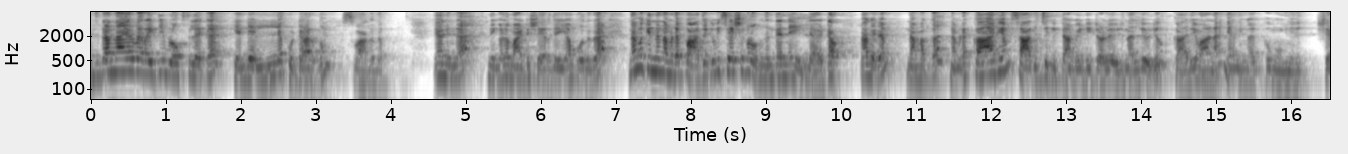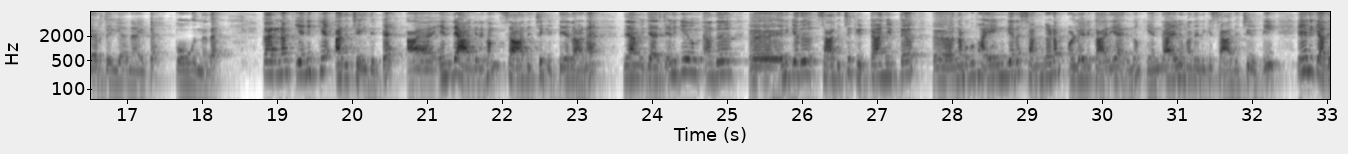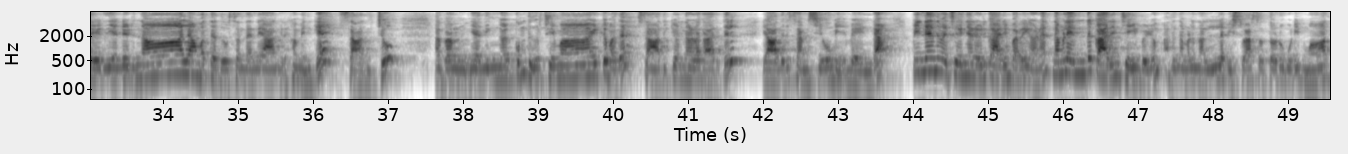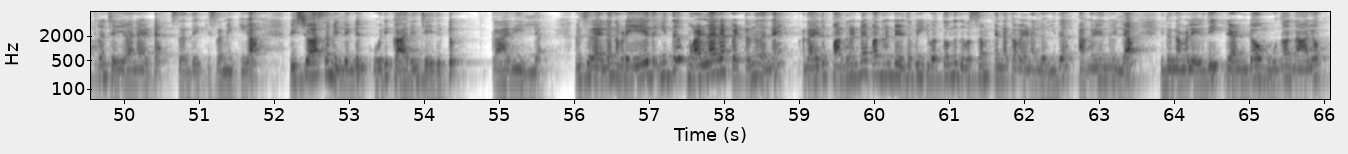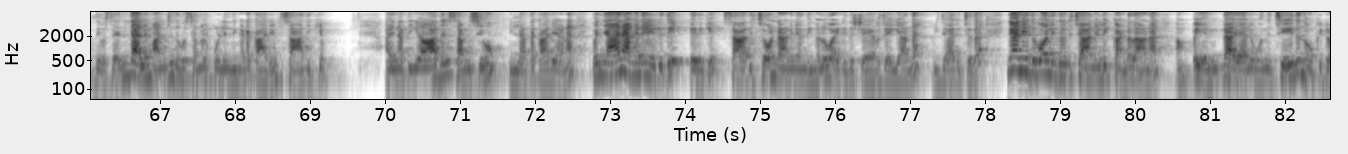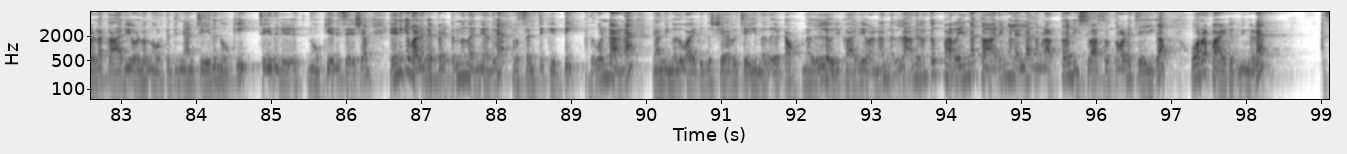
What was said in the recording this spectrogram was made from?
Ajitha Nair variety വ്ളോഗ്സിലേക്ക് എന്റെ എല്ലാ കൂട്ടുകാർക്കും സ്വാഗതം. ഞാൻ ഇന്ന് നിങ്ങളുമായിട്ട് ഷെയർ ചെയ്യാൻ പോകുന്നത് നമുക്കിന്ന് നമ്മുടെ പാചക വിശേഷങ്ങൾ ഒന്നും തന്നെ ഇല്ല കേട്ടോ. പകരം നമുക്ക് നമ്മുടെ കാര്യം സാധിച്ചു കിട്ടാൻ വേണ്ടിയിട്ടുള്ള ഒരു നല്ലൊരു കാര്യമാണ് ഞാൻ നിങ്ങൾക്ക് മുന്നിൽ ഷെയർ ചെയ്യാനായിട്ട് പോകുന്നത്. കാരണം എനിക്ക് അത് ചെയ്തിട്ട് എന്റെ ആഗ്രഹം സാധിച്ചു കിട്ടിയതാണ് ഞാൻ വിചാരിച്ചു. എനിക്ക് അത് എനിക്കത് സാധിച്ച് കിട്ടാഞ്ഞിട്ട് നമുക്ക് ഭയങ്കര സങ്കടം ഉള്ള ഒരു കാര്യമായിരുന്നു എന്തായാലും അതെനിക്ക് സാധിച്ചു കിട്ടി. എനിക്കത് എഴുതി എന്റെ ഒരു നാലാമത്തെ ദിവസം തന്നെ ആഗ്രഹം എനിക്ക് സാധിച്ചു. അപ്പം നിങ്ങൾക്കും തീർച്ചയായിട്ടും അത് സാധിക്കും എന്നുള്ള കാര്യത്തിൽ യാതൊരു സംശയവും വേണ്ട. പിന്നെ എന്ന് വെച്ച് കഴിഞ്ഞാൽ ഒരു കാര്യം പറയുകയാണ്. നമ്മൾ എന്ത് കാര്യം ചെയ്യുമ്പോഴും അത് നമ്മൾ നല്ല വിശ്വാസത്തോടു കൂടി മാത്രം ചെയ്യാനായിട്ട് ശ്രദ്ധിക്ക ശ്രമിക്കുക. വിശ്വാസമില്ലെങ്കിൽ ഒരു കാര്യം ചെയ്തിട്ടും കാര്യമില്ല. മനസ്സിലായില്ല? നമ്മുടെ ഏത് ഇത് വളരെ പെട്ടെന്ന് തന്നെ അതായത് പന്ത്രണ്ട് പന്ത്രണ്ട് എഴുതുമ്പോൾ ഇരുപത്തൊന്ന് ദിവസം എന്നൊക്കെ വേണമല്ലോ? ഇത് അങ്ങനെയൊന്നുമില്ല. ഇത് നമ്മൾ എഴുതി രണ്ടോ മൂന്നോ നാലോ ദിവസം എന്തായാലും അഞ്ച് ദിവസങ്ങൾക്കുള്ളിൽ നിങ്ങളുടെ കാര്യം സാധിക്കും. അതിനകത്ത് യാതൊരു സംശയവും ഇല്ലാത്ത കാര്യമാണ്. അപ്പം ഞാൻ അങ്ങനെ എഴുതി എനിക്ക് സാധിച്ചുകൊണ്ടാണ് ഞാൻ നിങ്ങളുമായിട്ട് ഇത് ഷെയർ ചെയ്യാമെന്ന് വിചാരിച്ചത്. ഞാൻ ഇതുപോലെ ഇതൊരു ചാനലിൽ കണ്ടതാണ്. അപ്പം എന്തായാലും ഒന്ന് ചെയ്ത് നോക്കിയിട്ടുള്ള കാര്യമുള്ളെന്ന് ഓർത്തിട്ട് ഞാൻ ചെയ്ത് നോക്കി ചെയ്ത് നോക്കിയതിന് ശേഷം എനിക്ക് വളരെ പെട്ടെന്ന് തന്നെ അതിന് റിസൾട്ട് കിട്ടി. അതുകൊണ്ടാണ് ഞാൻ നിങ്ങളുമായിട്ട് ഇത് ഷെയർ ചെയ്യുന്നത് കേട്ടോ. നല്ലൊരു കാര്യമാണ്. നല്ല അതിനകത്ത് പറയുന്ന കാര്യങ്ങളെല്ലാം നമ്മൾ അത്ര വിശ്വാസത്തോടെ ചെയ്യുക. ഉറപ്പായിട്ടും നിങ്ങളുടെ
